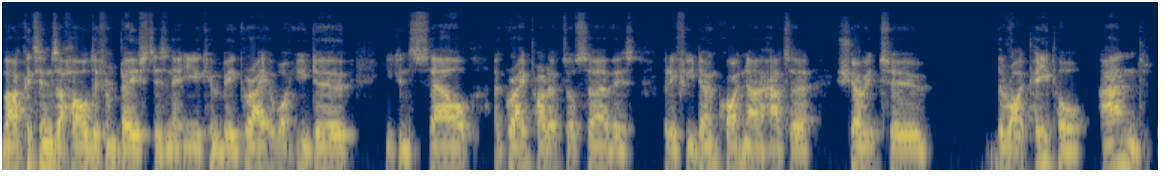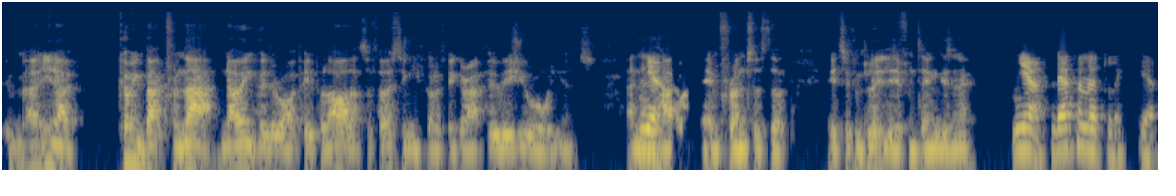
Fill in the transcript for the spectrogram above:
marketing's a whole different beast, isn't it? You can be great at what you do, you can sell a great product or service, but if you don't quite know how to show it to the right people and uh, you know coming back from that, knowing who the right people are, that's the first thing you've got to figure out who is your audience and then yeah. how to get in front of them. It's a completely different thing, isn't it? Yeah, definitely. Yeah.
